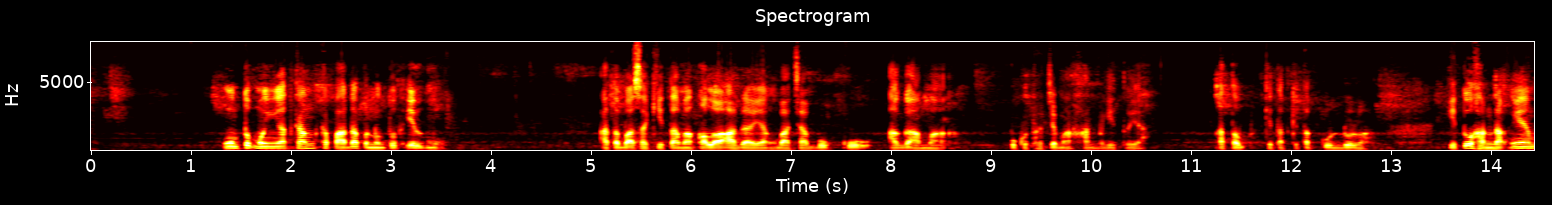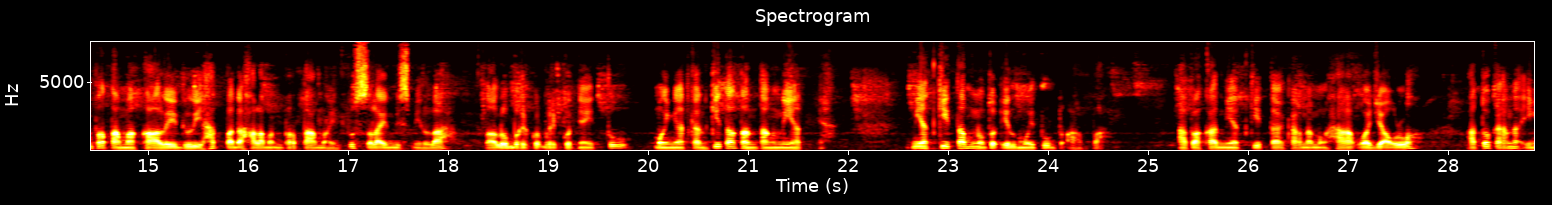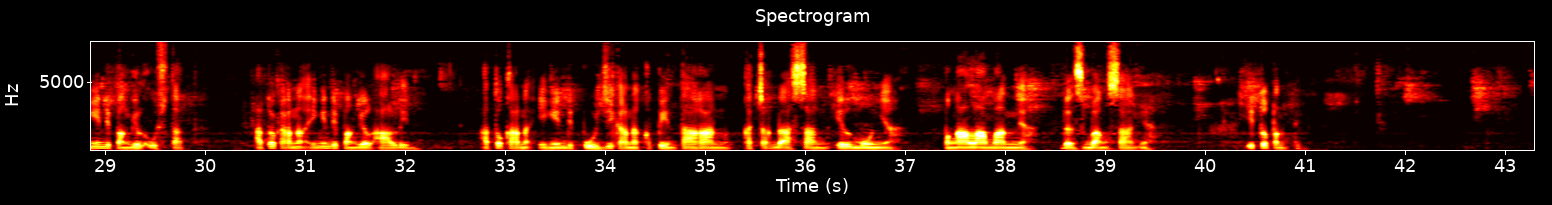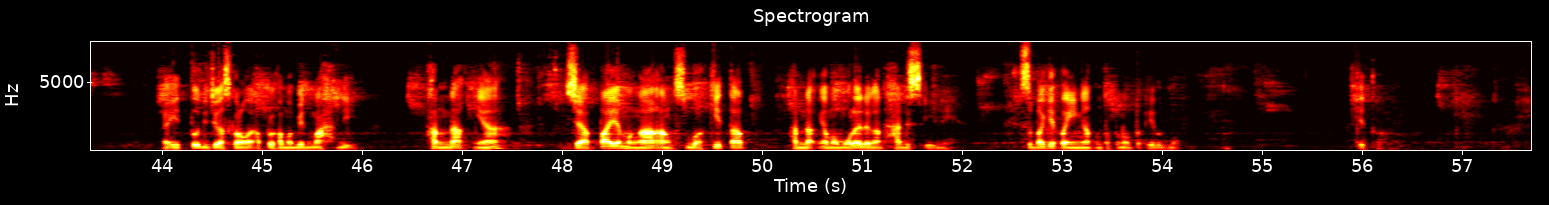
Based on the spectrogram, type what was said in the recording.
Untuk mengingatkan kepada penuntut ilmu atau bahasa kita mah kalau ada yang baca buku agama buku terjemahan begitu ya. Atau kitab-kitab kudul. Itu hendaknya yang pertama kali dilihat pada halaman pertama itu selain bismillah lalu berikut-berikutnya itu mengingatkan kita tentang niatnya. Niat kita menuntut ilmu itu untuk apa? Apakah niat kita karena mengharap wajah Allah atau karena ingin dipanggil ustadz atau karena ingin dipanggil alim atau karena ingin dipuji karena kepintaran, kecerdasan, ilmunya, pengalamannya, dan sebangsanya. Itu penting. Yaitu dijelaskan oleh Abdul Rahman bin Mahdi. Hendaknya siapa yang mengarang sebuah kitab, hendaknya memulai dengan hadis ini. Sebagai pengingat untuk penuntut ilmu. Gitu.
